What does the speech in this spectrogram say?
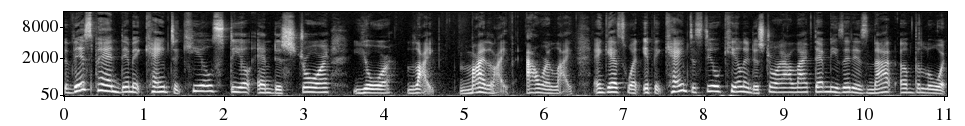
this pandemic came to kill, steal, and destroy your life my life, our life. And guess what? If it came to steal, kill, and destroy our life, that means it is not of the Lord.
